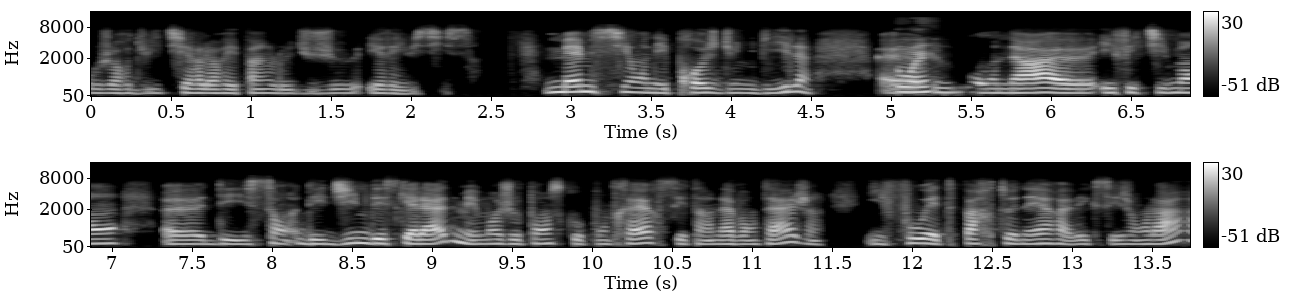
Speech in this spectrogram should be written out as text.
aujourd'hui tirent leur épingle du jeu et réussissent même si on est proche d'une ville euh, où on a euh, effectivement euh, des, des gyms d'escalade. Mais moi, je pense qu'au contraire, c'est un avantage. Il faut être partenaire avec ces gens-là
